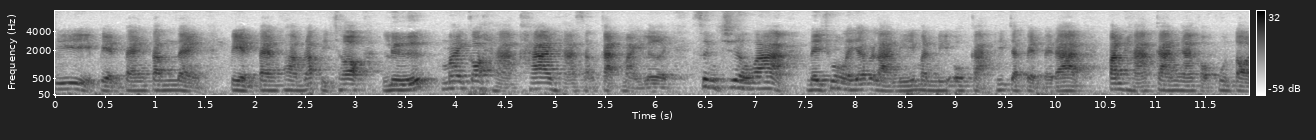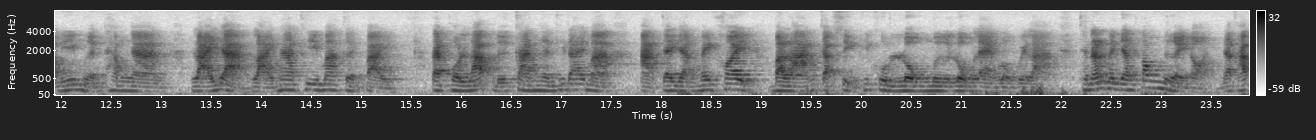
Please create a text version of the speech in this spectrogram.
ที่ เปลี่ยนแปลงตำแหน่ง เปลี่ยนแปลงความรับผิดชอบ หรือไม่ก็หาค่ายหาสังกัดใหม่เลย ซึ่งเชื่อว่าในช่วงระยะเวลานี้มันมีโอกาสที่จะเป็นไปได้ ปัญหาการงานของคุณตอนนี้เหมือนทำงาน หลายอย่างหลายหน้าที่มากเกินไป แต่ผลลัพธ์หรือการเงินที่ได้มา อาจจะยังไม่ค่อยบาลานซ์กับสิ่งที่คุณลงมือลงแรงลงเวลา ฉะนั้นมันยังต้องเหนื่อยหน่อยนะครับ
